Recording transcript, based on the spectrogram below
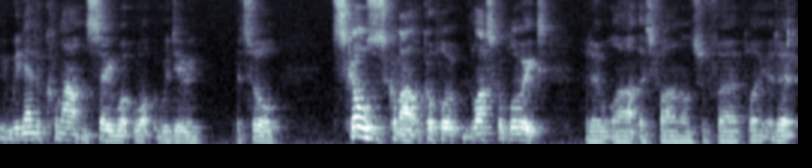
We, never come out and say what, what we're doing at all. Scholes has come out a couple of last couple of weeks. I don't like this financial fair play. I don't.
